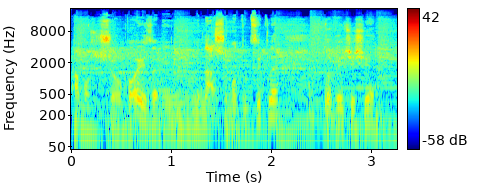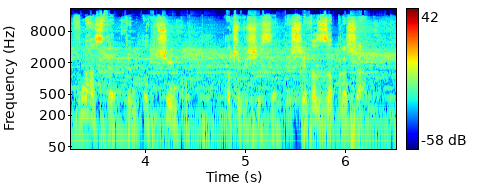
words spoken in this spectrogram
a może czy oboje zamieniliśmy nasze motocykle, dowiecie się w następnym odcinku. Oczywiście serdecznie Was zapraszamy.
